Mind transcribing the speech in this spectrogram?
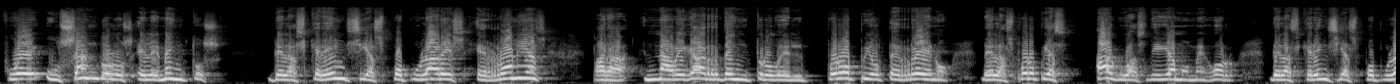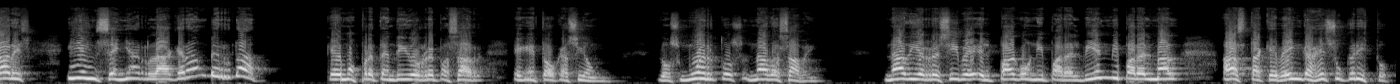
fue usando los elementos de las creencias populares erróneas para navegar dentro del propio terreno, de las propias aguas, digamos mejor, de las creencias populares y enseñar la gran verdad que hemos pretendido repasar en esta ocasión. Los muertos nada saben. Nadie recibe el pago ni para el bien ni para el mal hasta que venga Jesucristo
